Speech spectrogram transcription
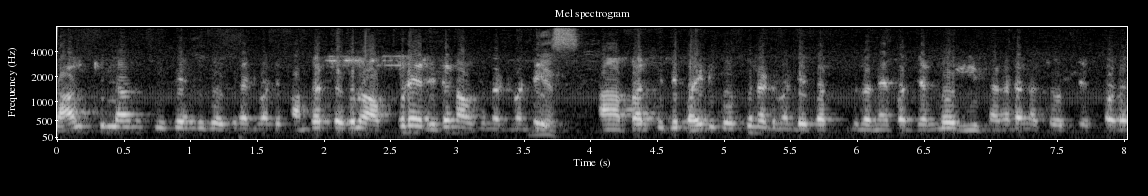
లాల్ కిల్లాను చూసేందుకు వచ్చినటువంటి సందర్శకులు అప్పుడే రిటర్న్ అవుతున్నటువంటి పరిస్థితి బయటకు వస్తున్నటువంటి పరిస్థితుల నేపథ్యంలో ఈ సంఘటన చోటు చేసుకోవడంతో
